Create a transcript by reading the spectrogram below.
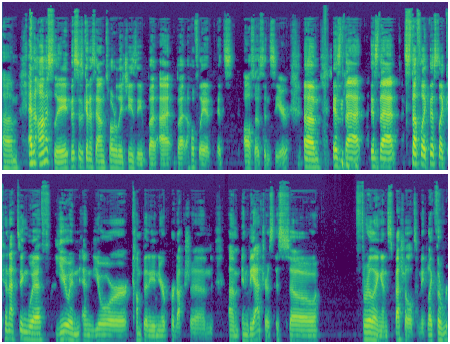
um, and honestly, this is going to sound totally cheesy, but uh, but hopefully it, it's also sincere. Um, is that is that stuff like this, like connecting with you and and your company and your production um, in Beatrice, is so thrilling and special to me. Like the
